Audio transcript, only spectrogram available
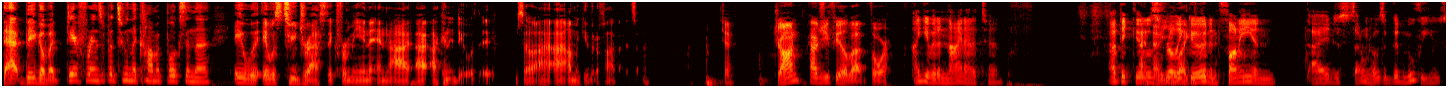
that big of a difference between the comic books and the it was it was too drastic for me, and and I I, I couldn't deal with it. So I, I I'm gonna give it a five out of ten. Okay, John, how did you feel about Thor? I give it a nine out of ten. I think it was really good it. and funny, and I just I don't know, it was a good movie. It was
